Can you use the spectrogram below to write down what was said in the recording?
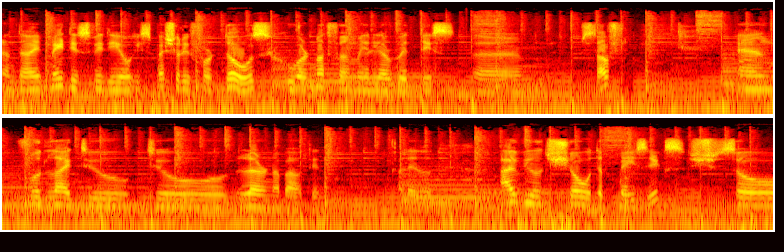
and I made this video especially for those who are not familiar with this um, stuff and would like to to learn about it a little. I will show the basics, so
